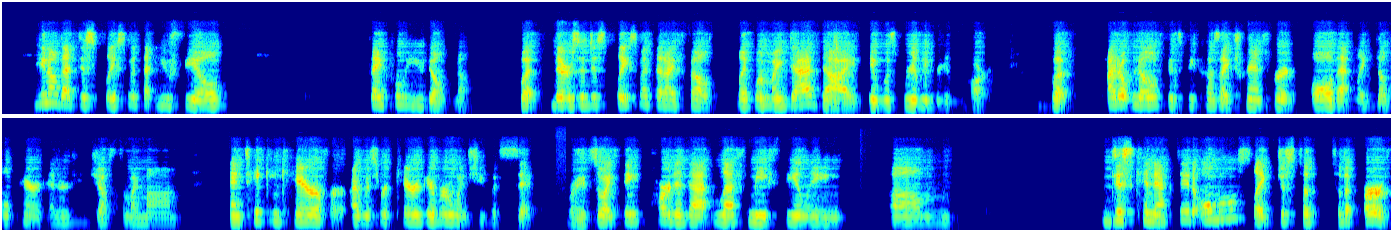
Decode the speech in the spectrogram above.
you know, that displacement that you feel. Thankfully, you don't know, but there's a displacement that I felt like when my dad died. It was really really hard, but I don't know if it's because I transferred all that like double parent energy just to my mom and taking care of her. I was her caregiver when she was sick. Right. So I think part of that left me feeling um, disconnected almost, like just to, to the earth,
